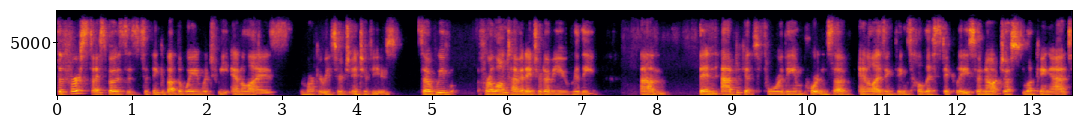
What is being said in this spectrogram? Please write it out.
The first i suppose is to think about the way in which we analyze market research interviews. So we've for a long time at hrw really um, been advocates for the importance of analyzing things holistically. So not just looking at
